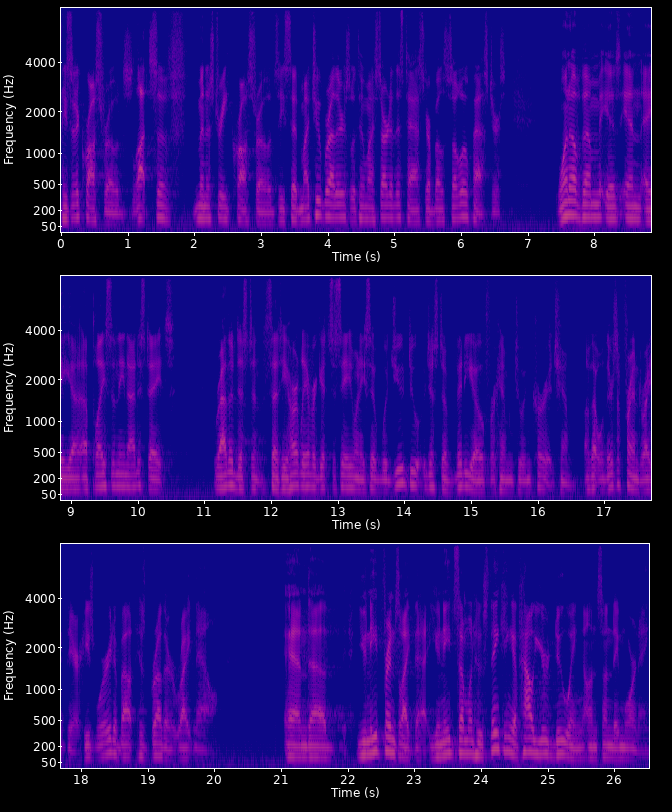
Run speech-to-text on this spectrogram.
he's at a crossroads, lots of ministry crossroads. He said, My two brothers with whom I started this task are both solo pastors. One of them is in a, uh, a place in the United States, rather distant, said he hardly ever gets to see anyone. He said, Would you do just a video for him to encourage him? I thought, Well, there's a friend right there. He's worried about his brother right now. And uh, you need friends like that. You need someone who's thinking of how you're doing on Sunday morning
